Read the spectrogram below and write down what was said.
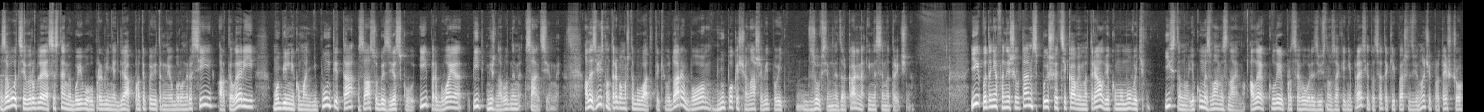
Завод цей виробляє системи бойового управління для протиповітряної оборони Росії, артилерії, мобільні командні пункти та засоби зв'язку і перебуває під міжнародними санкціями. Але, звісно, треба масштабувати такі удари, бо ну, поки що наша відповідь зовсім не дзеркальна і не симетрична. І видання Financial Times пише цікавий матеріал, в якому мовить істину, яку ми з вами знаємо. Але коли про це говорять, звісно, в західній пресі, то це такий перший дзвіночок про те, що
